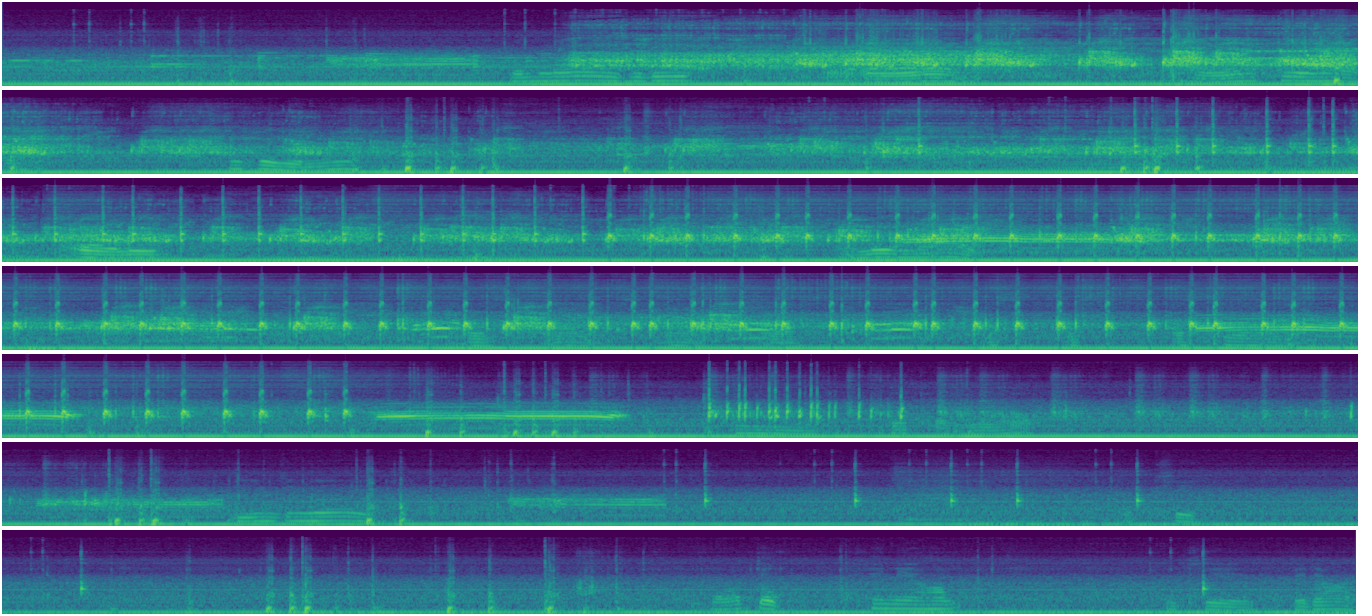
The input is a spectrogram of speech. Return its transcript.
ลงเลยฟิลิปโอ้โหโหเท่มากไม่เคยเห็นเนี่ย สิขอจบแค่นี้ครับ โอเค ไปได้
